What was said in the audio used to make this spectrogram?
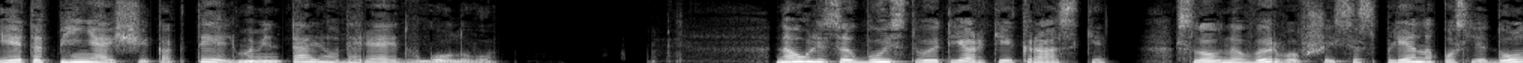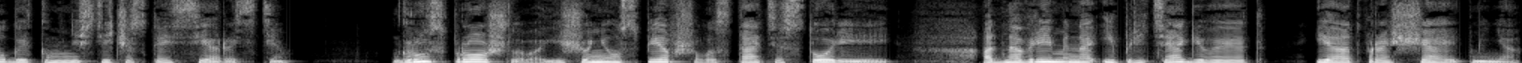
И этот пьянящий коктейль моментально ударяет в голову. На улицах буйствуют яркие краски, словно вырвавшиеся с плена после долгой коммунистической серости. Груз прошлого, еще не успевшего стать историей, одновременно и притягивает, и отвращает меня.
